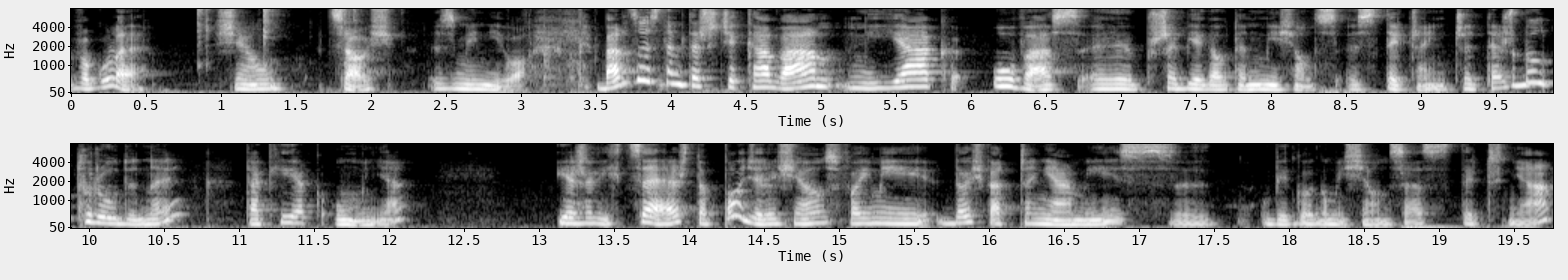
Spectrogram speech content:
w ogóle się coś zmieniło. Bardzo jestem też ciekawa, jak u Was e, przebiegał ten miesiąc styczeń. Czy też był trudny, taki jak u mnie? Jeżeli chcesz, to podziel się swoimi doświadczeniami z ubiegłego miesiąca, stycznia,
